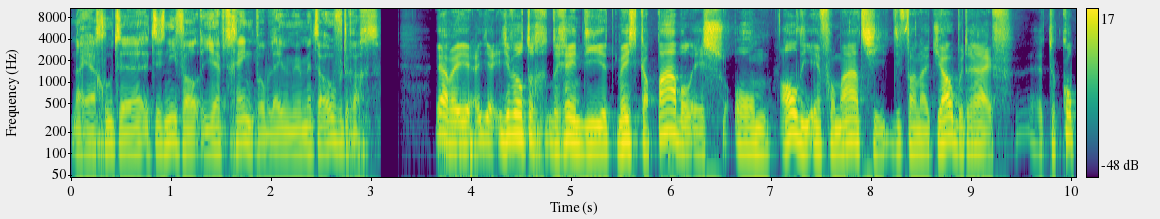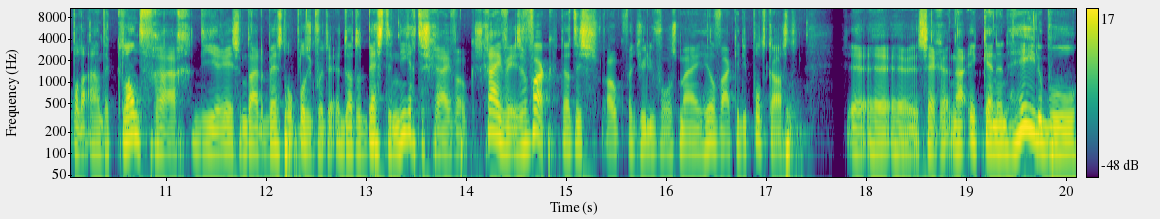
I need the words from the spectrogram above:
Nou ja, goed. eh, het is in ieder geval, je hebt geen problemen meer met de overdracht. Ja, maar je, je, je wilt toch degene die het meest capabel is om al die informatie die vanuit jouw bedrijf eh, te koppelen aan de klantvraag die er is, om daar de beste oplossing voor te dat het beste neer te schrijven ook. Schrijven is een vak. Dat is ook wat jullie volgens mij heel vaak in die podcast eh, eh, eh, zeggen. Nou, ik ken een heleboel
